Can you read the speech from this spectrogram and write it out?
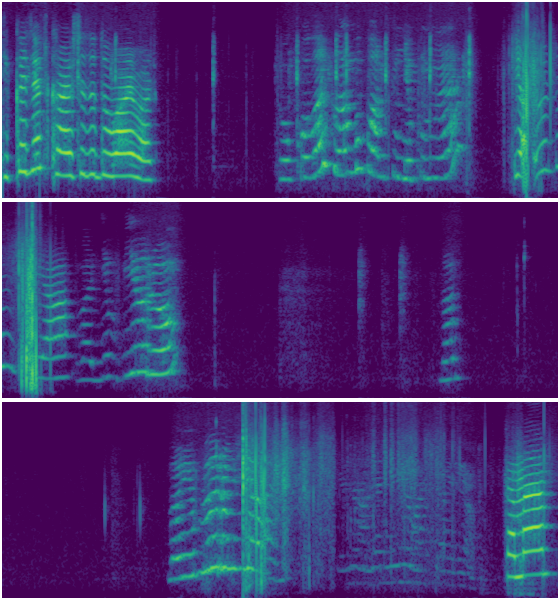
Dikkat et karşıda duvar var. Çok kolay şu an bu parkın yapımı. Ya öldüm işte ya. Ben yapıyorum. Ben ben yapıyorum şu an. Tamam.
